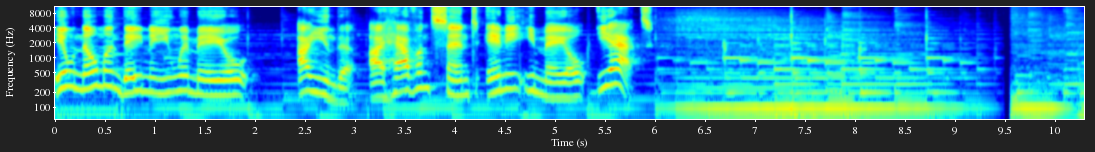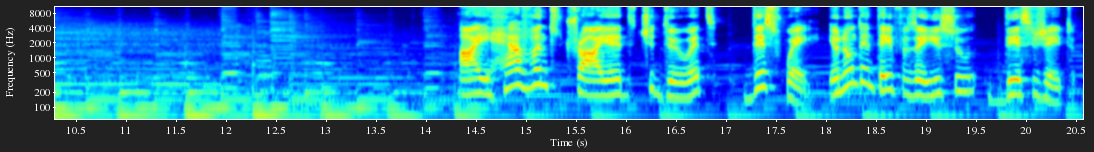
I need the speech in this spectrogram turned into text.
Eu não mandei nenhum e-mail ainda. I haven't sent any email yet. I haven't tried to do it this way. Eu não tentei fazer isso desse jeito.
